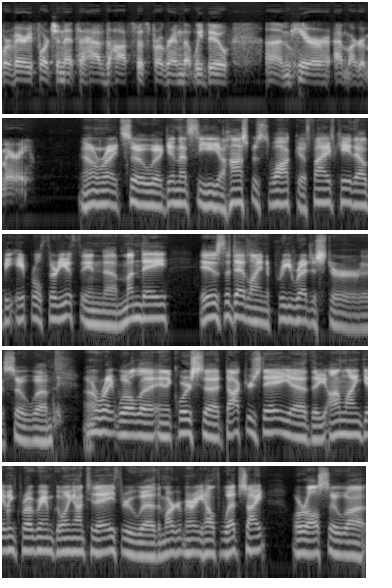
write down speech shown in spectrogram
We're very fortunate to have the hospice program that we do um, here at Margaret Mary. All right. So again, that's the uh, hospice walk uh, 5K. That'll be April 30th in uh, Monday is the deadline to pre-register. So, um, all right. Well, uh, and of course, uh, Doctors Day, uh, the online giving program going on today through uh, the Margaret Mary Health website, or also uh,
